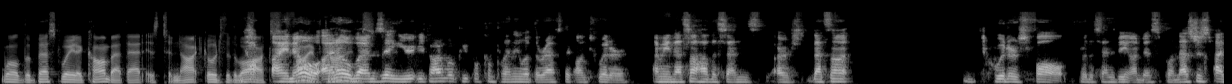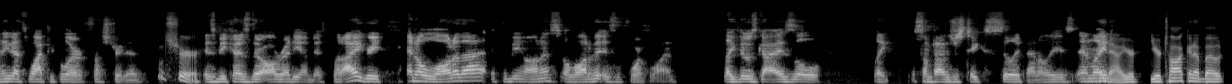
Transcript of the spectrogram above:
Well, the best way to combat that is to not go to the box. I know, I know, but I'm saying you're you're talking about people complaining about the refs like on Twitter. I mean, that's not how the Sens are. That's not Twitter's fault for the Sens being undisciplined. That's just I think that's why people are frustrated Well, sure. is because they're already undisciplined. I agree, and a lot of that, if we're being honest, a lot of it is the fourth line. Like those guys will like sometimes just take silly penalties and Hey, like now you're you're talking about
